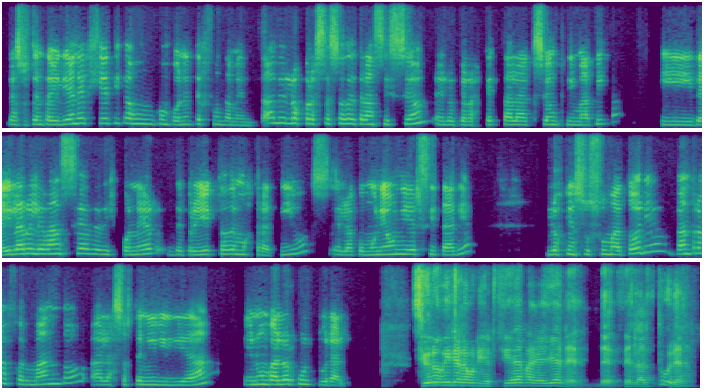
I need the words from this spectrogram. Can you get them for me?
La sustentabilidad energética es un componente fundamental en los procesos de transición en lo que respecta a la acción climática y de ahí la relevancia de disponer de proyectos demostrativos en la comunidad universitaria, los que en su sumatoria van transformando a la sostenibilidad en un valor cultural. Si uno mira la Universidad de Magallanes desde la altura,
